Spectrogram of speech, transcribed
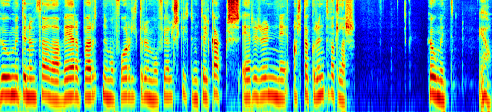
hugmyndin um það að vera börnum og foreldrum og fjölskyldum til gags er í rauninni alltaf grundvallar hugmyndin. Já,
